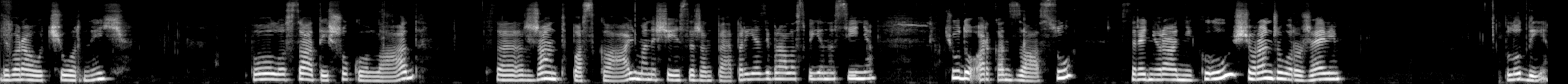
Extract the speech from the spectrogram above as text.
дебарао чорний полосатий шоколад, сержант Паскаль. У мене ще є сержант Пепер, я зібрала своє насіння. Чудо Арканзасу, середньоранній клущ, оранжево-рожеві плоди.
